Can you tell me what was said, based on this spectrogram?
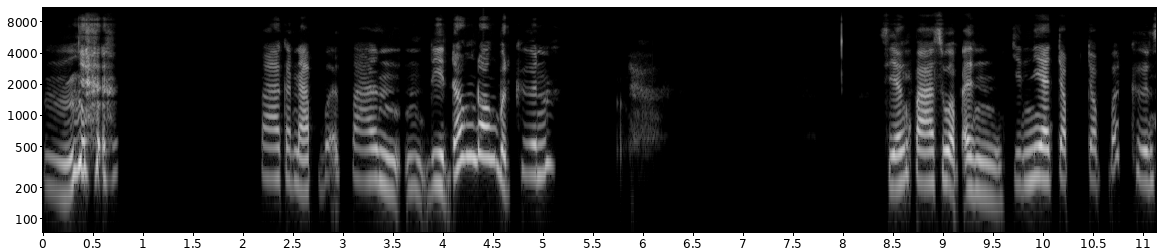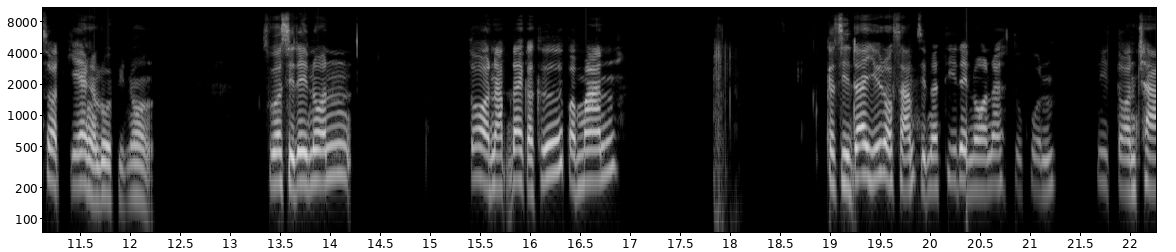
อืมปลากระนับเบิดปลาดีดด้องด้องเบิดคืนเสียงปลาสวบอันกินเนี่ยจับจับเบิดคืนสอดแกงอะโลดพี่น้องสัวสิได้นอนต่อนับได้ก็คือ ประมาณก็สิได้ยู่ดอกสามสิบนาทีได้นอนนะทุกคน นี่ตอนเช้า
